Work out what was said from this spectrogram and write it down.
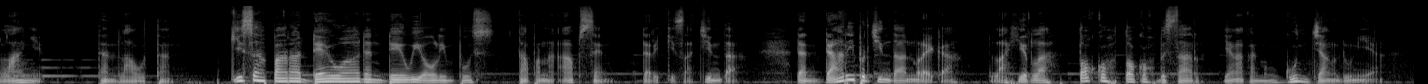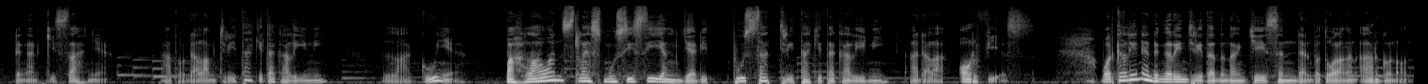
langit, dan lautan. Kisah para dewa dan dewi Olympus tak pernah absen dari kisah cinta. Dan dari percintaan mereka, lahirlah tokoh-tokoh besar yang akan mengguncang dunia dengan kisahnya. Atau dalam cerita kita kali ini, lagunya. Pahlawan slash musisi yang jadi pusat cerita kita kali ini adalah Orpheus. Buat kalian yang dengerin cerita tentang Jason dan petualangan Argonaut,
